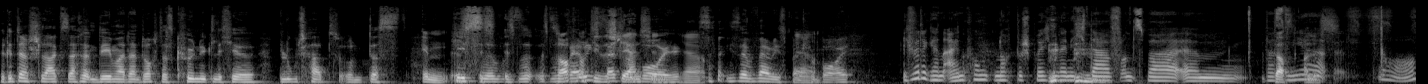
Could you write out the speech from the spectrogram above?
Ritterschlagsache, indem er dann doch das königliche Blut hat und das Eben, He's es- es- es a braucht noch very dieses special Sternchen, Boy. ja. He's a very special Ja. boy. Ich würde gerne einen Punkt noch besprechen, wenn ich darf, und zwar ähm, was Darf mir alles. Oh,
